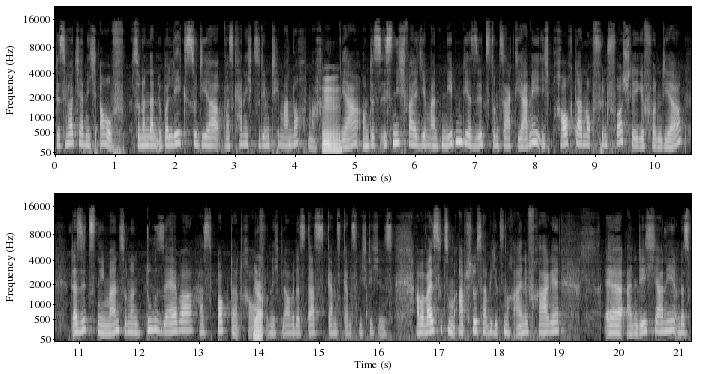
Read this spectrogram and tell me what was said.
das hört ja nicht auf, sondern dann überlegst du dir, was kann ich zu dem Thema noch machen? Mhm. Ja, und das ist nicht, weil jemand neben dir sitzt und sagt, ja, nee, ich brauche da noch fünf Vorschläge von dir, da sitzt niemand, sondern du selber hast Bock darauf. Ja. Und ich glaube, dass das ganz, ganz wichtig ist. Aber weißt du, zum Abschluss habe ich jetzt noch eine Frage äh, an dich, Jani. Und das,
